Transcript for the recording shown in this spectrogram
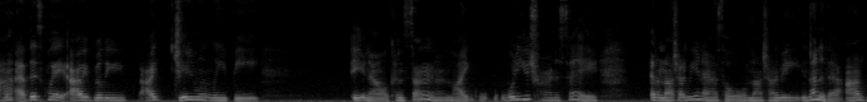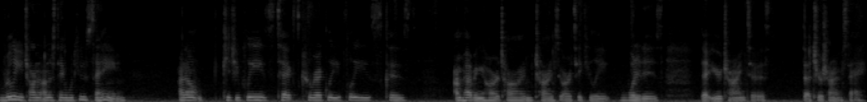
I, at this point, I really, I genuinely be you know, concerned. Like, what are you trying to say? And I'm not trying to be an asshole. I'm not trying to be none of that. I'm really trying to understand what you're saying. I don't. Could you please text correctly, please? Because I'm having a hard time trying to articulate what it is that you're trying to that you're trying to say.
